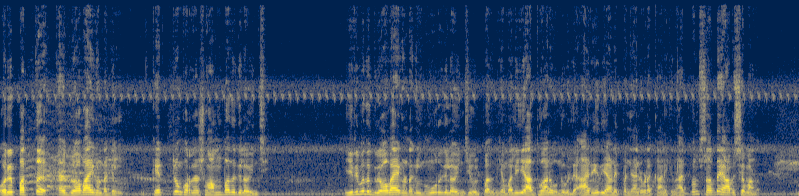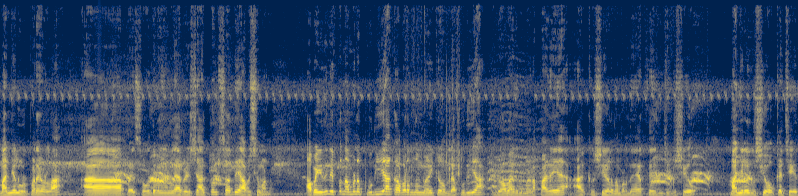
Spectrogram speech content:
ഒരു പത്ത് ഗ്രോ ബാഗ് ഉണ്ടെങ്കിൽ ഏറ്റവും കുറഞ്ഞ വർഷം അമ്പത് കിലോ ഇഞ്ചി. ഇരുപത് ഗ്രോ ബാഗ് ഉണ്ടെങ്കിൽ നൂറ് കിലോ ഇഞ്ചി ഉൽപ്പാദിപ്പിക്കാം. വലിയ അധ്വാനം ഒന്നുമില്ല ആ രീതിയാണ് ഇപ്പം ഞാനിവിടെ കാണിക്കുന്നത്. അല്പം ശ്രദ്ധ ആവശ്യമാണ് മഞ്ഞൾ ഉൾപ്പെടെയുള്ള പ- അപേക്ഷിച്ച് അല്പം ശ്രദ്ധ ആവശ്യമാണ്. അപ്പോൾ ഇതിനിപ്പോൾ നമ്മൾ പുതിയ കവറൊന്നും മേടിക്കണമെന്നില്ല പുതിയ ഗ്രോബാഗൊന്നും വേണം പഴയ കൃഷികൾ നമ്മൾ നേരത്തെ ഇഞ്ചി കൃഷിയോ മഞ്ഞൾ കൃഷിയോ ഒക്കെ ചെയ്ത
